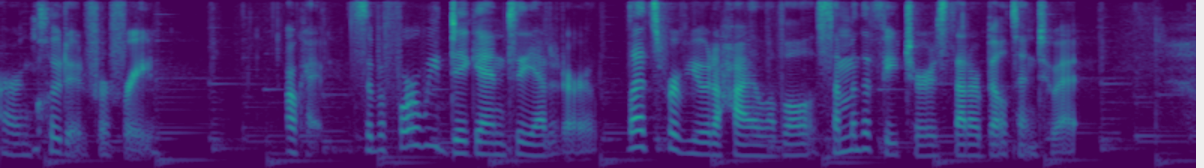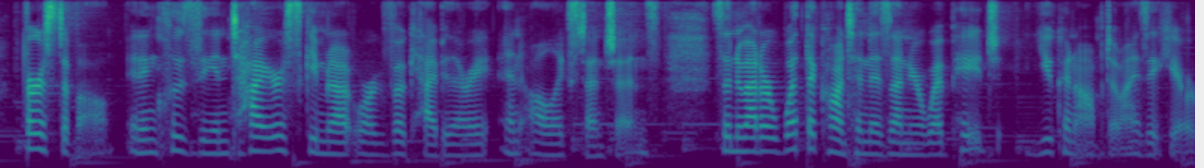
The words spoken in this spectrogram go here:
are included for free. Okay, so before we dig into the editor, let's review at a high level some of the features that are built into it. First of all, it includes the entire schema.org vocabulary and all extensions. So no matter what the content is on your webpage, you can optimize it here.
